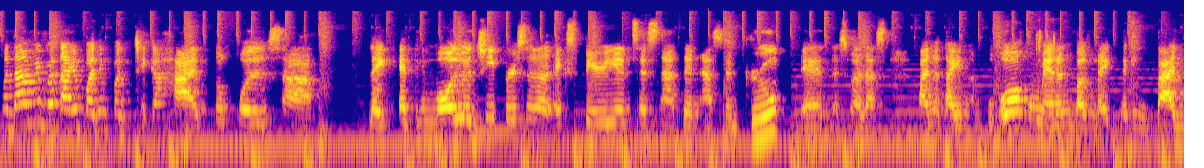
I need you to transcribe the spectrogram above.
madami ba tayo pwedeng pagchikahan tungkol sa like etymology, personal experiences natin as a group and as well as paano tayo nabuo, kung meron bang like naging bad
